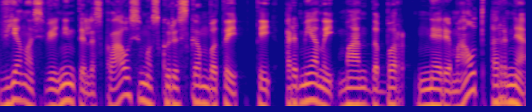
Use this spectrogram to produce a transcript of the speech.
vienas vienintelis klausimas, kuris skamba taip. Tai armenai man dabar nerimaut ar ne?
